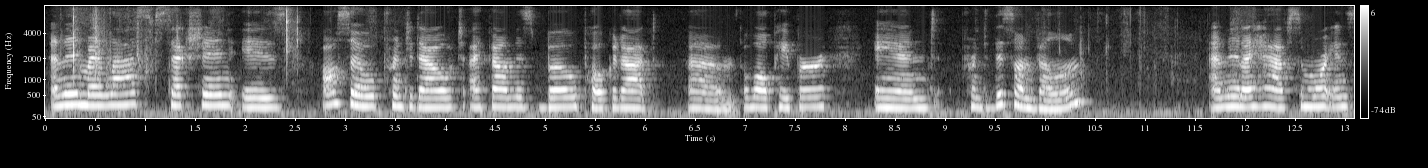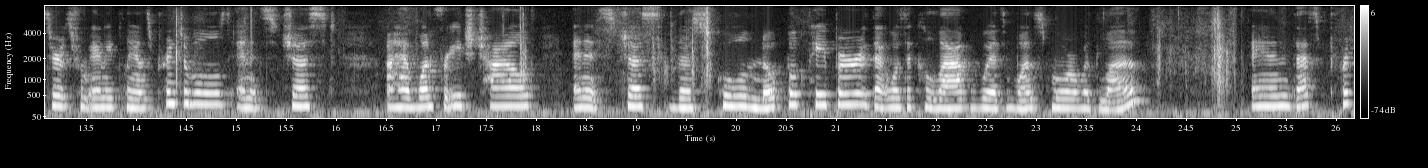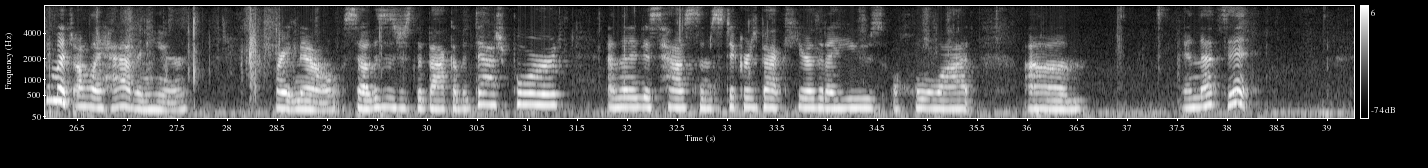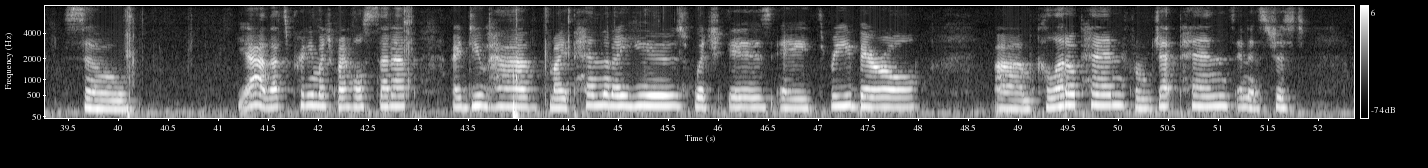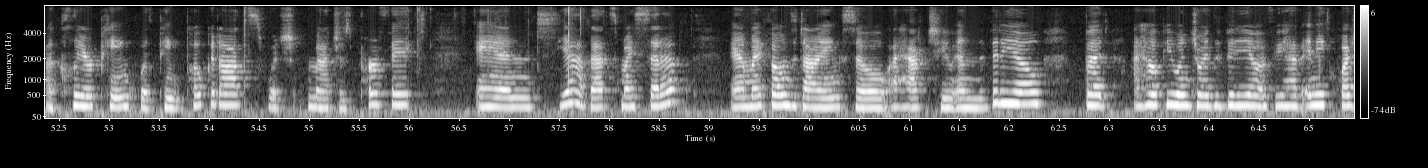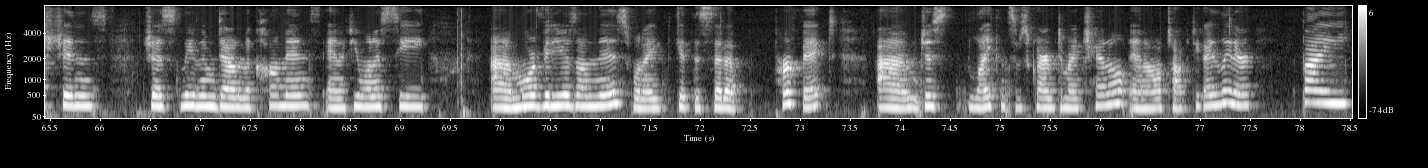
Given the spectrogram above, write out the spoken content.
And then my last section is also printed out. I found this bow polka dot um, wallpaper and printed this on vellum. And then I have some more inserts from Annie Plans Printables, and it's just, I have one for each child, and it's just the school notebook paper that was a collab with Once More with Love. And that's pretty much all I have in here right now. So this is just the back of the dashboard, and then I just have some stickers back here that I use a whole lot. Um, and that's it. So yeah, that's pretty much my whole setup. I do have my pen that I use, which is a three barrel um, Coleto pen from Jet Pens, and it's just a clear pink with pink polka dots, which matches perfect. And yeah, that's my setup. And my phone's dying, so I have to end the video. But I hope you enjoyed the video. If you have any questions, just leave them down in the comments. And if you want to see um, more videos on this when I get the setup perfect, um, just like and subscribe to my channel. And I'll talk to you guys later. Bye!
